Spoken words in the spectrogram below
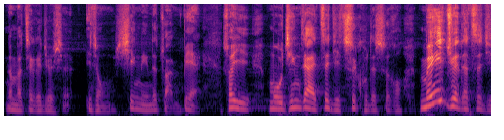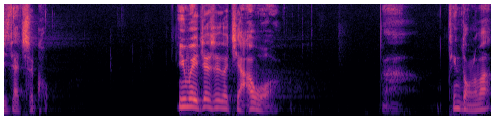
那么这个就是一种心灵的转变。所以母亲在自己吃苦的时候，没觉得自己在吃苦，因为这是个假我，啊。听懂了吗？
